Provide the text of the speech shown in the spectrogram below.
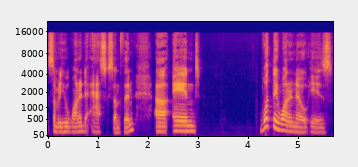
somebody who wanted to ask something. Uh, and what they want to know is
